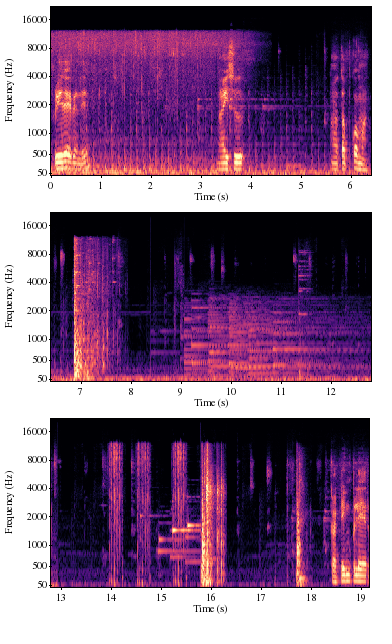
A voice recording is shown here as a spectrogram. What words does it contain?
ఫ్రీజ్ అయిపోయింది. నైస్. తప్పుకోమ్మా. కటింగ్ ప్లేయర్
